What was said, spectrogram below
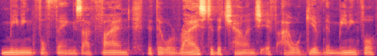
meaningful things. I find that they will rise to the challenge if I will give them meaningful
